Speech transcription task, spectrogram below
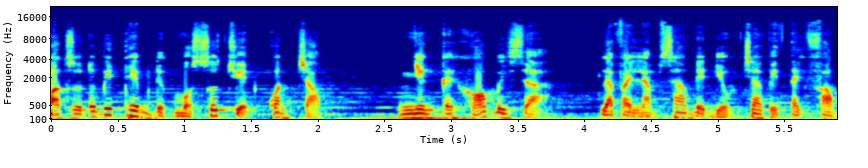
Mặc dù đã biết thêm được một số chuyện quan trọng, Nhưng cái khó bây giờ Là phải làm sao để điều tra về tay Phong.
